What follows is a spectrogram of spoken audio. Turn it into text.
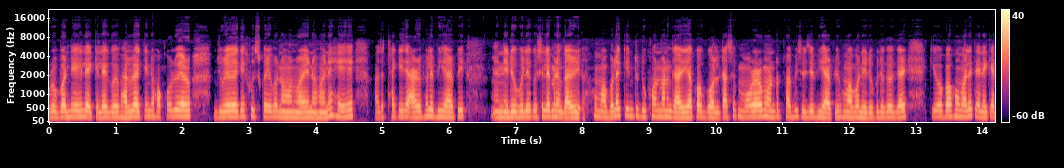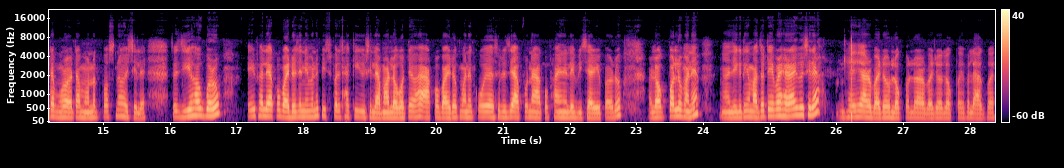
গ্ৰুপ বান্ধি আহিলে একেলগে গৈ ভাল লাগে কিন্তু সকলোৱে আৰু জোৰেকৈ খোজকাঢ়িব নোৱাৰে নহয়নে? সেয়েহে মাজত থাকি যায় আৰু ইফালে ভি আৰ পি নিদিওঁ বুলি কৈছিলে মানে গাড়ী সোমাবলৈ কিন্তু দুখনমান গাড়ী আকৌ গ'ল। তাৰপিছত মোৰ আৰু মনটোত ভাবিছোঁ যে ভি আৰ পি সোমাব নিদিওঁ বুলি কৈ গাড়ী কিয় বা সোমালে তেনেকৈ এটা মোৰ এটা মনত প্ৰশ্ন হৈছিলে। তো যি হওক বাৰু এইফালে আকৌ বাইদেউজনী মানে পিছফালে থাকি গৈছিলে আমাৰ লগতে অহা। আকৌ বাইদেউক মানে কৈ আছিলোঁ যে আপোনাৰ আকৌ ফাইনেলি বিচাৰি পালোঁ লগ পালোঁ মানে যি গতিকে মাজতে এবাৰ হেৰাই গৈছিলে। সেয়েহে আৰু বাইদেউক লগ পালোঁ আৰু বাইদেউক লগ পাই পেলাই আগুৱাই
